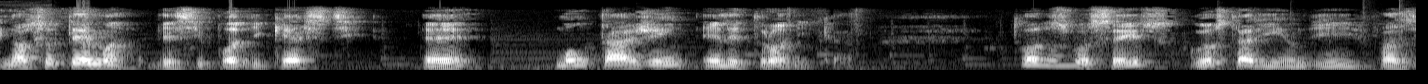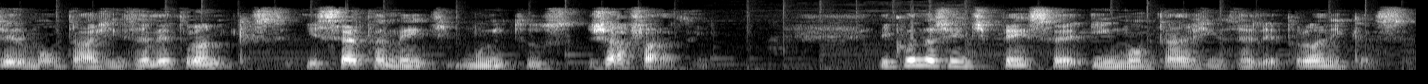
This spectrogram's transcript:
Nosso tema desse podcast é montagem eletrônica. Todos vocês gostariam de fazer montagens eletrônicas e certamente muitos já fazem. E quando a gente pensa em montagens eletrônicas,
